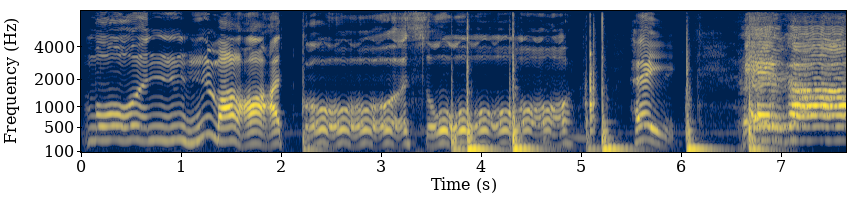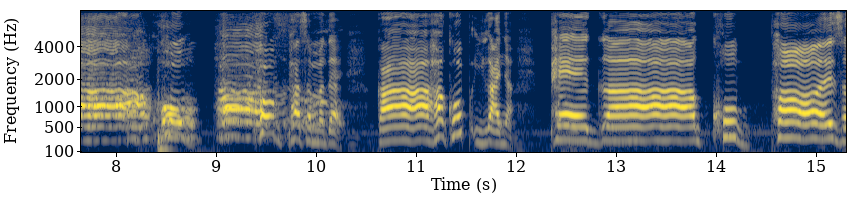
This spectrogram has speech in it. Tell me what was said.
문 맞고 쏘 헤이 배가 고파 고파서만 돼. 가 고, 이거 아니야. 배가 고파서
